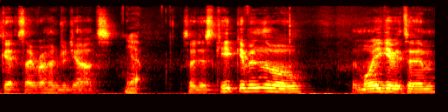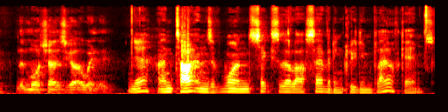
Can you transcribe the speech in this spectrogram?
gets over 100 yards. Yep. So just keep giving him the ball. The more you give it to him, the more chance you got of winning. Yeah, and Titans have won six of the last seven, including playoff games.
